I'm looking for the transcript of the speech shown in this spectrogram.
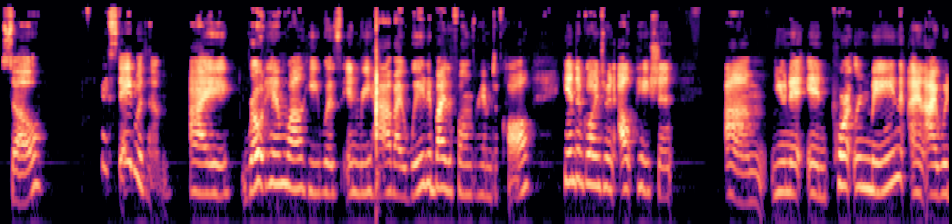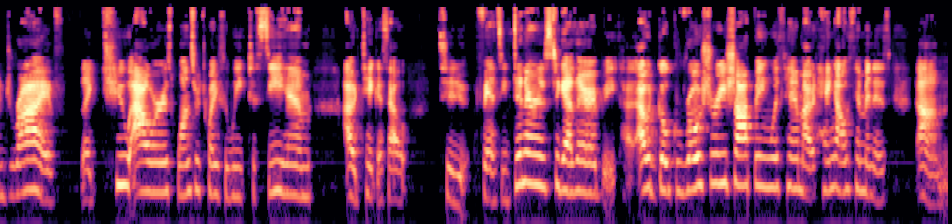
So I stayed with him. I wrote him while he was in rehab. I waited by the phone for him to call. He ended up going to an outpatient um, unit in Portland, Maine, and I would drive like two hours once or twice a week to see him. I would take us out to fancy dinners together because I would go grocery shopping with him. I would hang out with him and his um,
